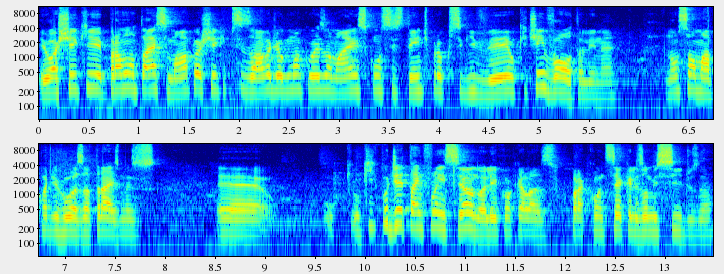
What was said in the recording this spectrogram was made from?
eu achei que, para montar esse mapa, eu achei que precisava de alguma coisa mais consistente para eu conseguir ver o que tinha em volta ali, né? Não só o mapa de ruas atrás, mas é, o, o, que podia estar influenciando ali com aquelas, para acontecer aqueles homicídios, né?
